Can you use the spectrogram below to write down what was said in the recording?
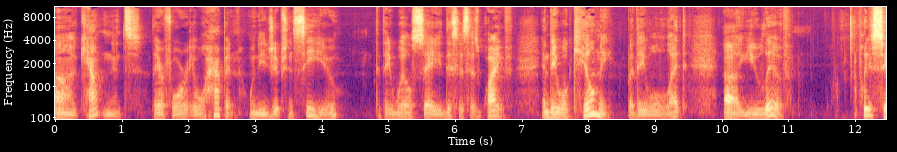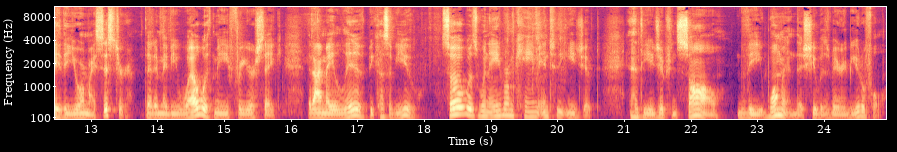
uh, countenance. Therefore, it will happen when the Egyptians see you that they will say, This is his wife, and they will kill me, but they will let uh, you live. Please say that you are my sister, that it may be well with me for your sake, that I may live because of you. So it was when Abram came into Egypt, and that the Egyptians saw the woman that she was very beautiful.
